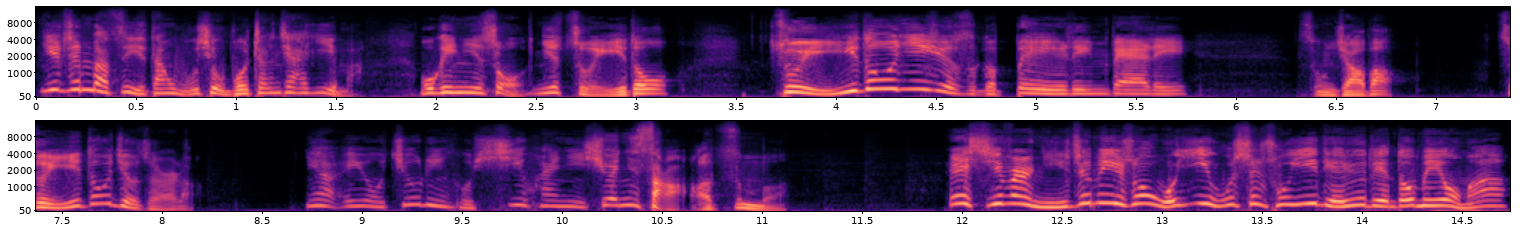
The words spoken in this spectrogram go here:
你真把自己当吴秀波、张嘉译嘛？我跟你说，你最多最多你就是个白领版的宋小宝，最多就这儿了。你看，哎呦，九零后喜欢你，喜欢你啥子嘛？哎，媳妇儿，你这么一说，我一无是处，一点优点都没有吗？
